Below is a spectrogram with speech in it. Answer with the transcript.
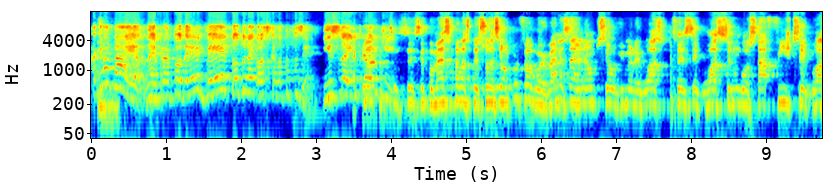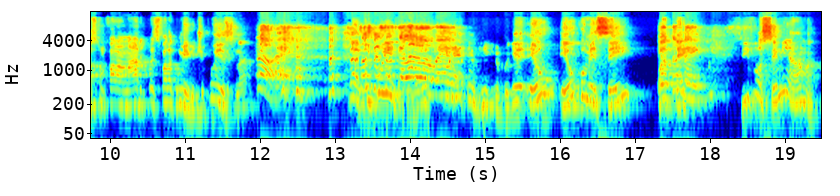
agradar ela, né? Para poder ver todo o negócio que ela tá fazendo. Isso daí no primeiro dia. Você, você começa pelas pessoas assim, ó, por favor, vai nessa reunião para você ouvir meu negócio, se você gosta, se você não gostar, finge que você gosta, não fala nada, depois você fala comigo. Tipo isso, né? Não, é. Não, São tipo as pessoas isso. que ela ama, é. Dica, porque eu, eu comecei. Eu também. Se você me ama.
